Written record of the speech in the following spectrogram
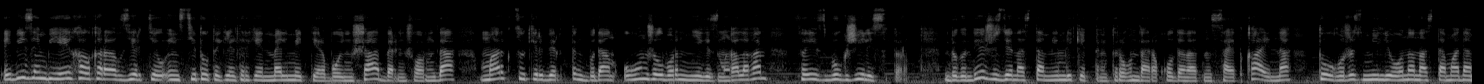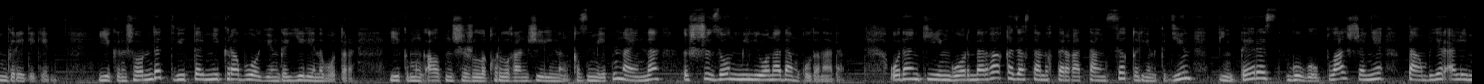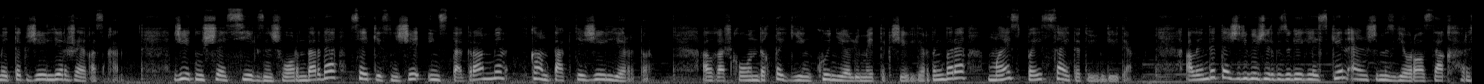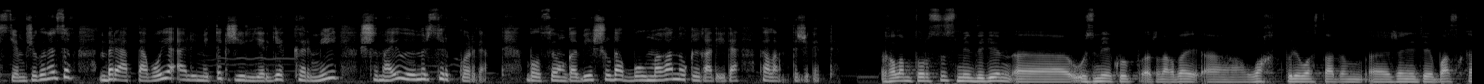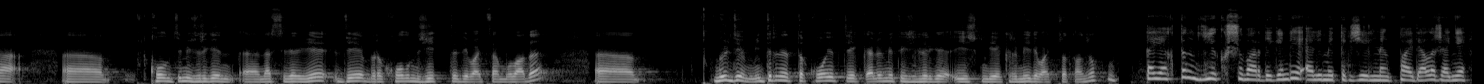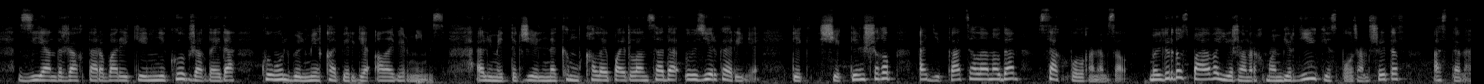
эбиз халықаралық зерттеу институты келтірген мәліметтер бойынша бірінші орында марк цукербергтің бұдан 10 жыл бұрын негізін қалаған фейсбук желісі тұр. Бүгінде жүзден астам мемлекеттің тұрғындары қолданатын сайтқа айына 900 миллионнан астам адам кіреді екен. Екінші орында твиттер микроблогингі еленіп отыр. 2006 жылы құрылған желінің қызметін айына 310 миллион адам қолданады. Одан кейінгі орындарға қазақстандықтарға таңсық LinkedIn, Pinterest, Google Plus және Tumblr әлеуметтік желілер жайғасқан. Жетінші сегізінші орындарда сәйкесінше Instagram мен ВКонтакте желілері тұр. Алғашқы ондықты ең көне әлеуметтік желілердің бірі MySpace сайты түйіндейді. Ал енді тәжірибе жүргізуге келіскен әншімізге оралсақ рүстем жүгінісов бір апта бойы әлеуметтік желілерге кірмей шынайы өмір сүріп көрді. Бұл соңғы бес жылда болмаған оқиға дейді талантты жігіт. Ғаламторсыз мен деген өзіме көп жаңағыдай уақыт бөле бастадым және де басқа қолым тимей жүрген нәрселерге де бір қолым жетті деп айтсам болады. Мүлдем интернетті қойып тек әлеуметтік желілерге ешкімге кірмей деп айтып жатқан жоқпын. Таяқтың екі ұшы бар дегенде әлеуметтік желінің пайдалы және зиянды жақтары бар екеніне көп жағдайда көңіл бөлмей қаперге ала бермейміз. Әлеуметтік желіні кім қалай пайдаланса да өз еркі әрине. Тек шектен шығып аддикацияланудан сақ болған абзал. Мөлдір доспаева ержан рахманбердиев есбол жамшитов астана.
